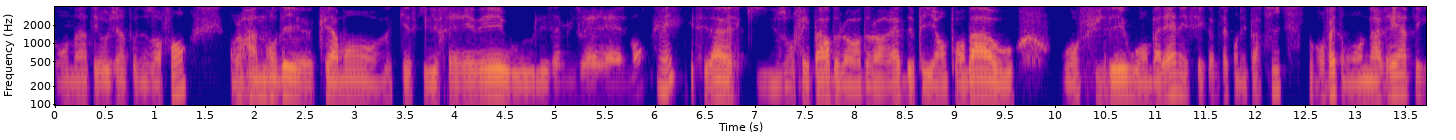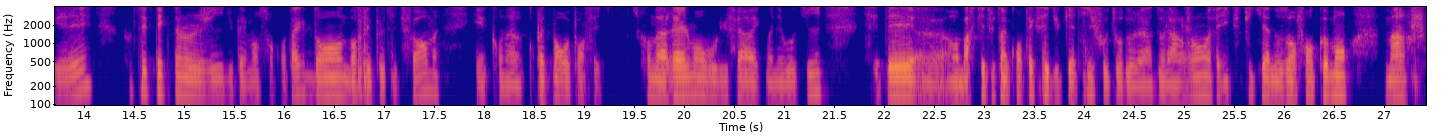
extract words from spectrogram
on a interrogé un peu nos enfants. On leur a demandé clairement qu'est-ce qui les ferait rêver ou les amuserait réellement. Et c'est là qu'ils nous ont fait part de leur, de leur rêve de payer en panda ou, ou en fusée ou en baleine, et c'est comme ça qu'on est parti. Donc en fait, on a réintégré toutes ces technologies du paiement sans contact dans, dans ces petites formes et qu'on a complètement repensé ce qu'on a réellement voulu faire avec MoneyWalkie, c'était euh, embarquer tout un contexte éducatif autour de l'argent, la, expliquer à nos enfants comment marche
